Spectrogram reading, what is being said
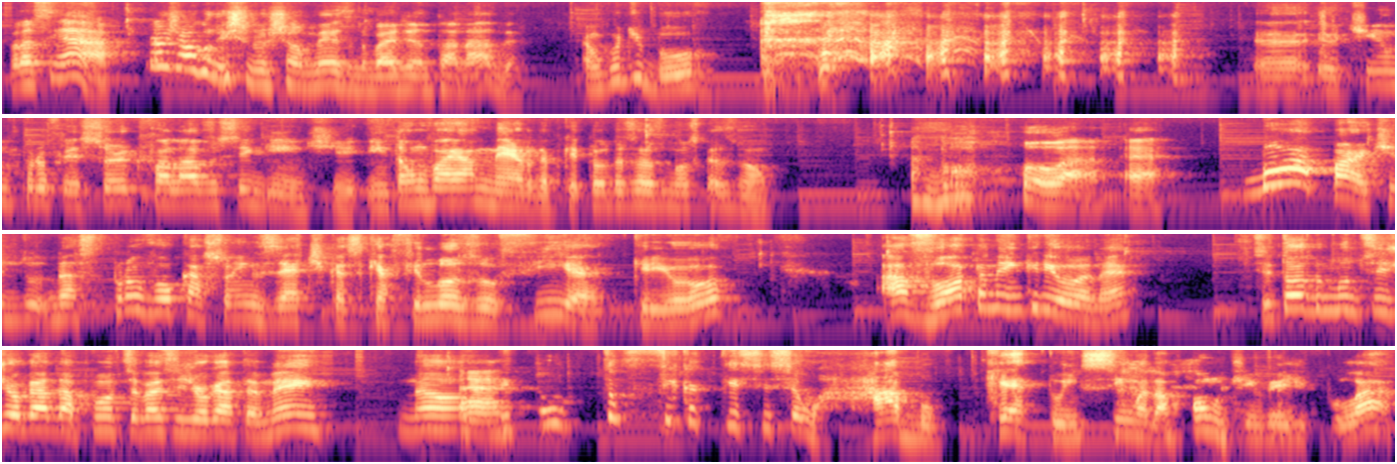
Fala assim, ah, eu jogo lixo no chão mesmo, não vai adiantar nada. É um cu de burro. é, eu tinha um professor que falava o seguinte: então vai a merda, porque todas as moscas vão. Boa, é boa parte do, das provocações éticas que a filosofia criou, a avó também criou, né? Se todo mundo se jogar da ponta, você vai se jogar também? Não. É. Então tu fica com esse seu rabo quieto em cima da ponte em vez de pular.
